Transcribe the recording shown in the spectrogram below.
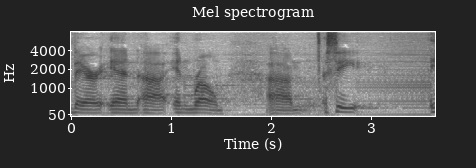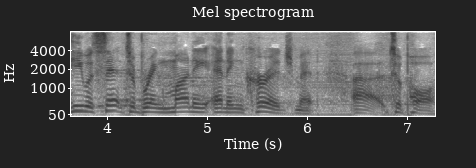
there in, uh, in Rome. Um, see, he was sent to bring money and encouragement uh, to Paul.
